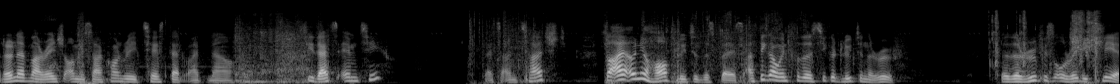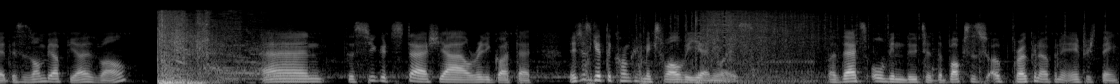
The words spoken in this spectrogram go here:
I don't have my wrench on me, so I can't really test that right now. See, that's empty. That's untouched. So I only half looted this place. I think I went for the secret loot in the roof. So the roof is already cleared. There's a zombie up here as well. And the secret stash, yeah, I already got that. Let's just get the concrete mix while we're here anyways. But that's all been looted. The box is op broken open and everything.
